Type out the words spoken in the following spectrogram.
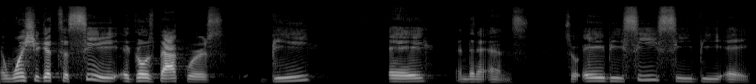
and once you get to C, it goes backwards B, A, and then it ends. So A, B, C, C, B, A.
